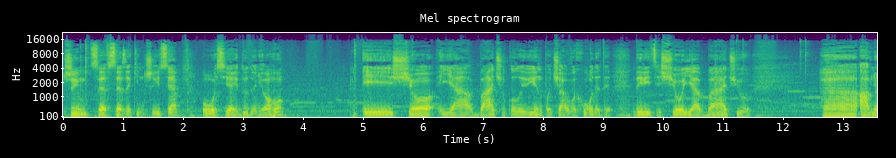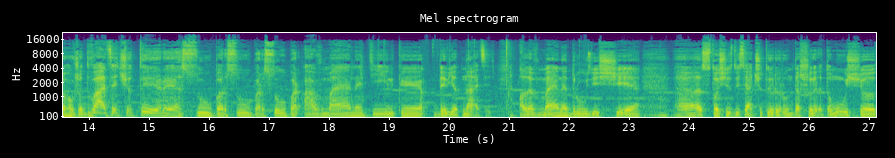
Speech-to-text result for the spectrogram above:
чим це все закінчиться. Ось я йду до нього. І що я бачу, коли він почав виходити? Дивіться, що я бачу. Е, А, в нього вже 24. Супер, супер, супер. А в мене тільки 19. Але в мене, друзі, ще 164 рундашири. Тому що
